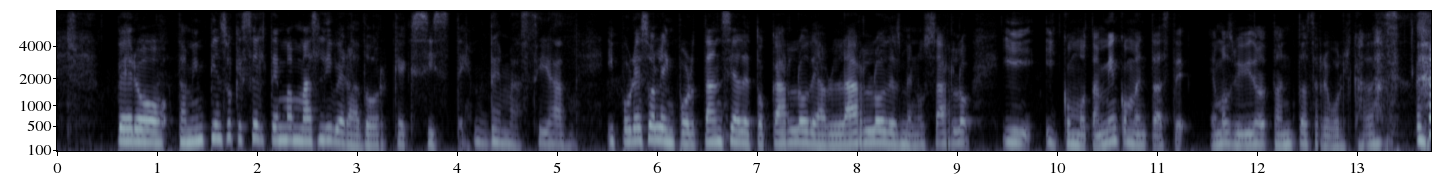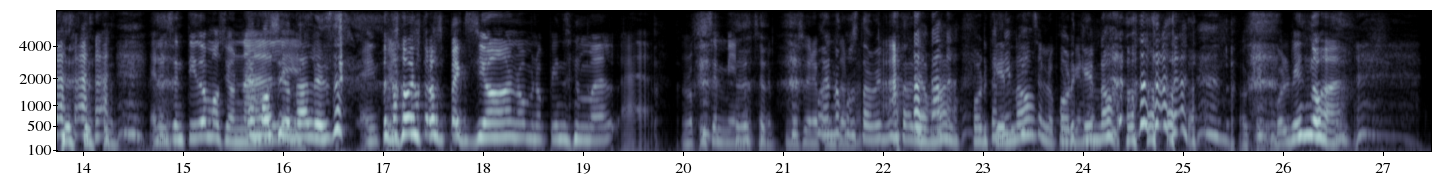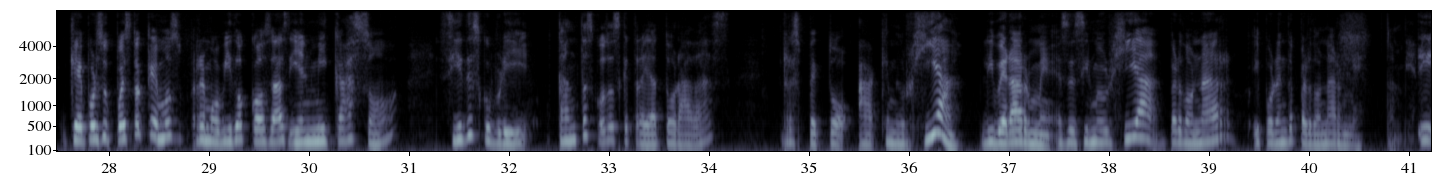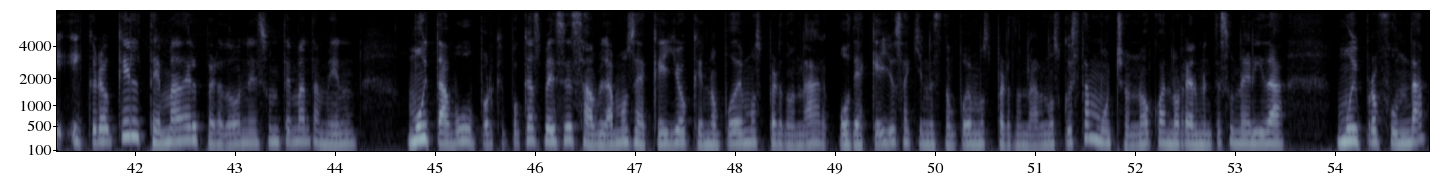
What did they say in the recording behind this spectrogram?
Pero también pienso que es el tema más liberador que existe. Demasiado. Y por eso la importancia de tocarlo, de hablarlo, desmenuzarlo. Y, y como también comentaste, hemos vivido tantas revolcadas en el sentido emocional. Emocionales. En, introspección, no, no piensen mal. Ah, no lo piensen bien, no, se, no Bueno, pues también estaría mal. ¿Por qué no? ¿Por, qué no? ok, volviendo a que por supuesto que hemos removido cosas y en mi caso sí descubrí tantas cosas que traía atoradas respecto a que me urgía liberarme, es decir, me urgía perdonar y por ende perdonarme también. Y, y creo que el tema del perdón es un tema también muy tabú, porque pocas veces hablamos de aquello que no podemos perdonar o de aquellos a quienes no podemos perdonar. Nos cuesta mucho, ¿no? Cuando realmente es una herida muy profunda.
